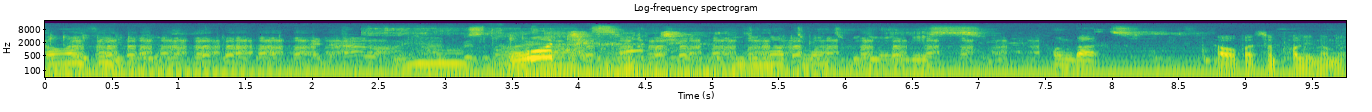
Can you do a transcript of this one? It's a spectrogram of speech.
Oh, I think. What? You do not want to be doing this on bats. How about some polynomial?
